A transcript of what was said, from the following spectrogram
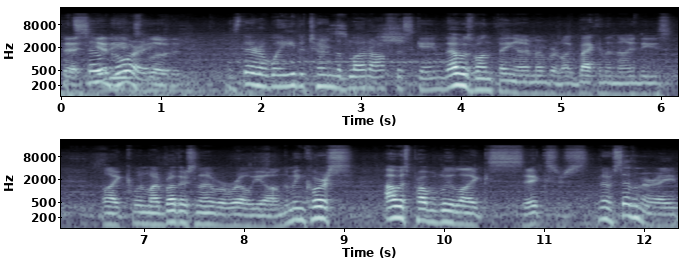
That so Yeti gory. exploded. Is there a way to turn the blood off this game? That was one thing I remember, like back in the '90s, like when my brothers and I were real young. I mean, of course, I was probably like six or no, seven or eight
